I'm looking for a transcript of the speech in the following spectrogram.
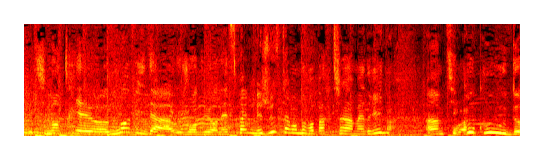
effectivement très euh, movida aujourd'hui en Espagne. Mais juste avant de repartir à Madrid, un petit coucou de.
